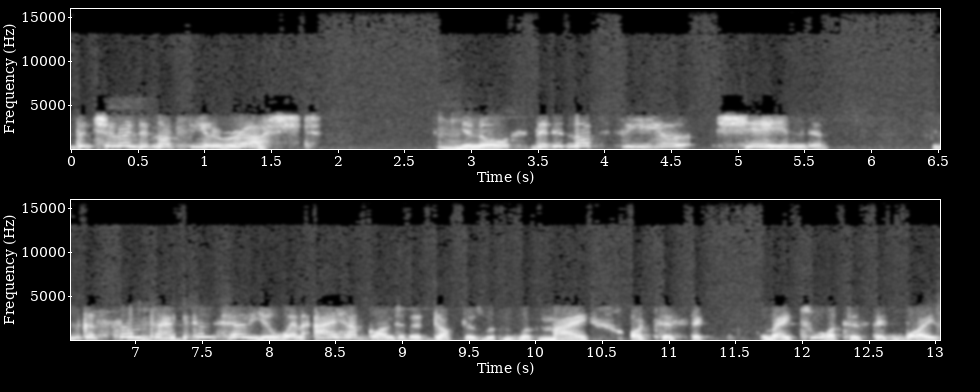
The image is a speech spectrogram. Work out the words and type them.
The children did not feel rushed. Mm-hmm. You know, they did not feel shamed. Because sometimes mm-hmm. I can tell you, when I have gone to the doctors with, with my autistic, my two autistic boys,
